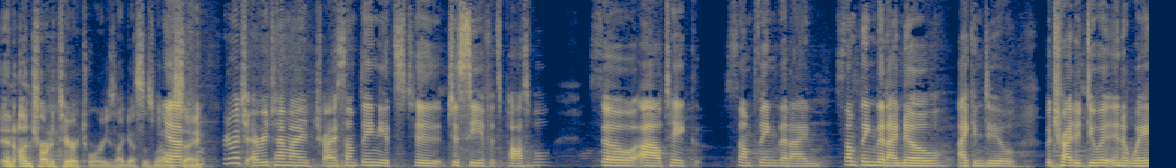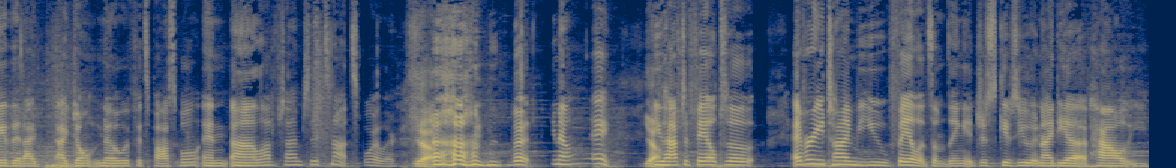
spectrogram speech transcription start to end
in uncharted territories. I guess is what yeah, I'll say. pretty, pretty much every time I try something, it's to to see if it's possible. So I'll take something that I something that I know I can do, but try to do it in a way that I I don't know if it's possible. And uh, a lot of times it's not. Spoiler. Yeah, But you know, hey, Yeah. you have to fail to. Every time you fail at something, it just gives you an idea of how you,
